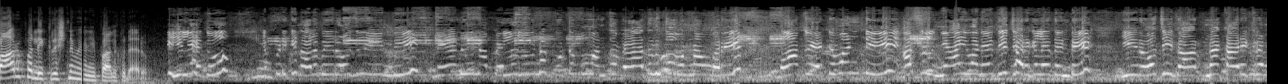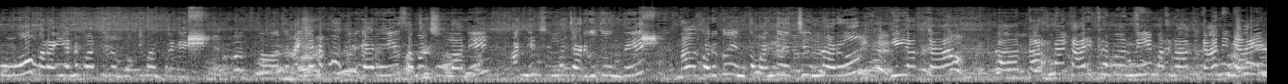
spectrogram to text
పారుపల్లి కృష్ణవేణి పాల్గొన్నారు. అసలు న్యాయం అనేది జరగలేదండి. ఈ రోజు ఈ ధర్నా కార్యక్రమము మరి అయ్యన్న పార్టీ ముఖ్యమంత్రి అయ్యన్న పాత్రుడు గారి సమక్షంలోని అధ్యక్షుల్లో జరుగుతుంది. నా కొరకు ఇంతమంది వచ్చి ఉన్నారు. ఈ యొక్క ధర్నా కార్యక్రమాన్ని మరి నాకు కానీ న్యాయం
